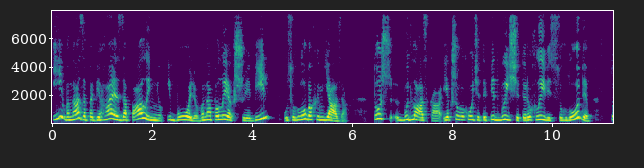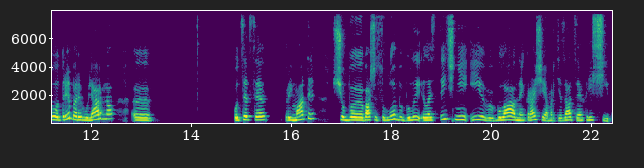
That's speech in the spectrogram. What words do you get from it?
і вона запобігає запаленню і болю. Вона полегшує біль у суглобах і м'язах. Тож, будь ласка, якщо ви хочете підвищити рухливість суглобів, то треба регулярно е, оце все приймати, щоб е, ваші суглоби були еластичні і була найкраща амортизація хрящів.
